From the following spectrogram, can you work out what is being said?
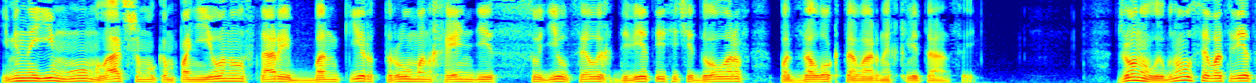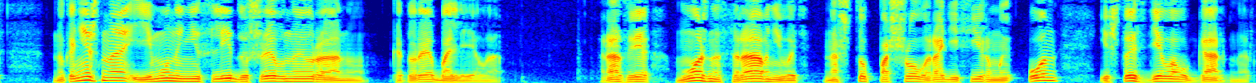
Именно ему, младшему компаньону, старый банкир Труман Хэнди судил целых две тысячи долларов под залог товарных квитанций. Джон улыбнулся в ответ, но, конечно, ему нанесли душевную рану, которая болела. Разве можно сравнивать, на что пошел ради фирмы он и что сделал Гарднер?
